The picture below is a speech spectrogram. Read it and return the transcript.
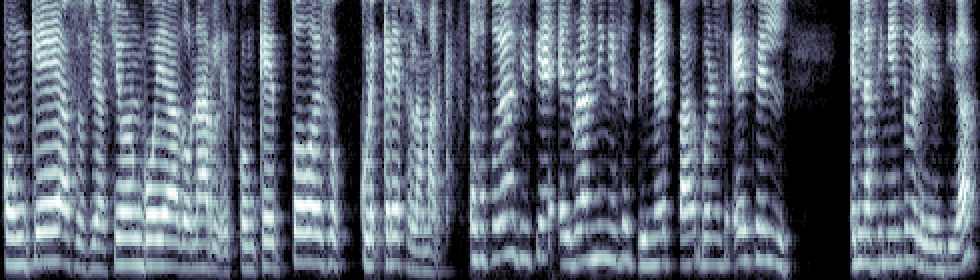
con qué asociación voy a donarles, con qué todo eso crece la marca. O sea, podrían decir que el branding es el primer paso, bueno, es el, el nacimiento de la identidad?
